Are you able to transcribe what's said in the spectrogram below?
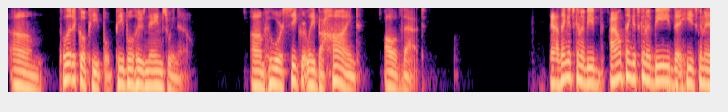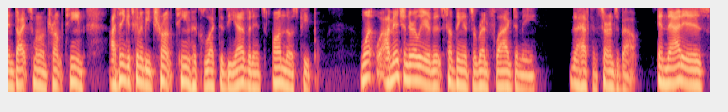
Um, political people, people whose names we know, um, who were secretly behind all of that. And I think it's going to be, I don't think it's going to be that he's going to indict someone on Trump team. I think it's going to be Trump team who collected the evidence on those people. One, I mentioned earlier that something that's a red flag to me that I have concerns about, and that is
